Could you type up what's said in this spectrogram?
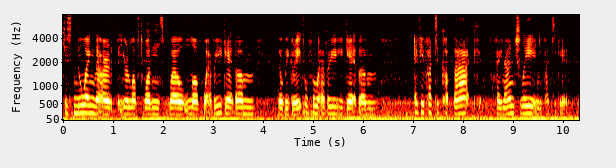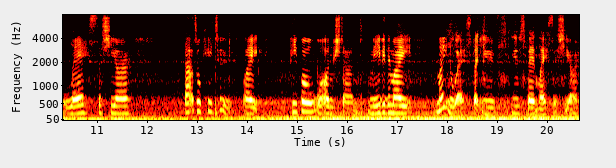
Just knowing that our that your loved ones will love whatever you get them, they'll be grateful for whatever you get them. If you've had to cut back financially and you've had to get less this year, that's okay too. Like people will understand. Maybe they might might notice that you've you've spent less this year,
